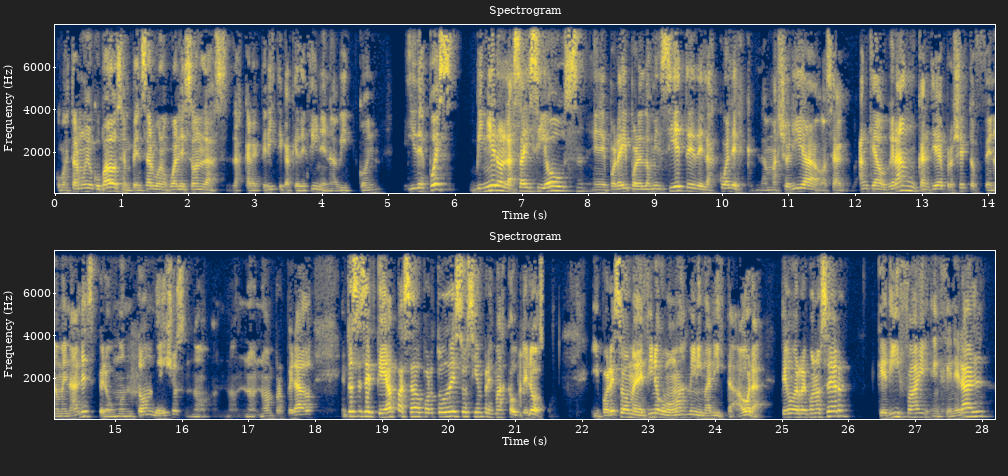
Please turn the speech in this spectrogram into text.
como estar muy ocupados en pensar, bueno, cuáles son las, las características que definen a Bitcoin. Y después vinieron las ICOs eh, por ahí por el 2007, de las cuales la mayoría, o sea, han quedado gran cantidad de proyectos fenomenales, pero un montón de ellos no, no, han prosperado. Entonces el que ha pasado por todo eso siempre es más cauteloso. Y por eso me defino como más minimalista. Ahora, tengo que reconocer que DeFi en general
